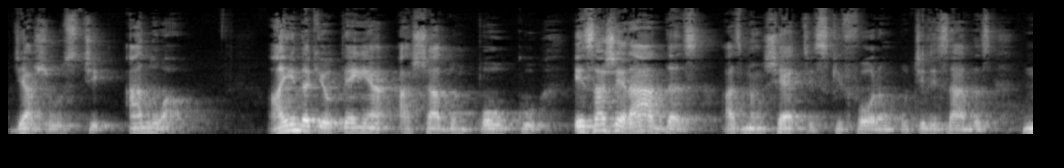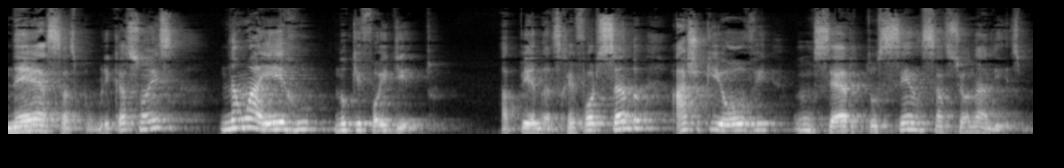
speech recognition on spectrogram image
de ajuste anual. Ainda que eu tenha achado um pouco exageradas as manchetes que foram utilizadas nessas publicações, não há erro no que foi dito. Apenas reforçando, acho que houve um certo sensacionalismo.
